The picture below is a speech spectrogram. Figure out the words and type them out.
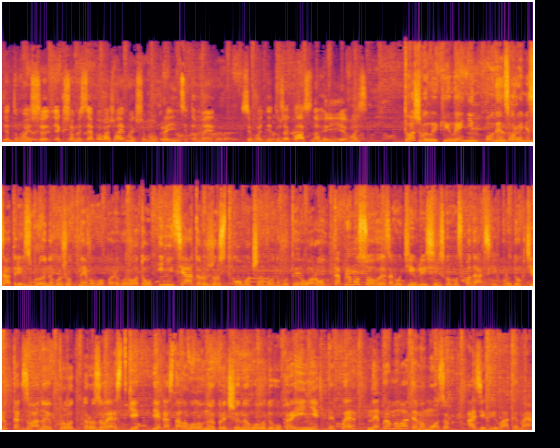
Я думаю, що якщо ми себе поважаємо, якщо ми українці, то ми сьогодні дуже класно гріємось. Тож великий Ленін, один з організаторів збройного жовтневого перевороту, ініціатор жорсткого червоного терору та примусової заготівлі сільськогосподарських продуктів, так званої продрозверстки, яка стала головною причиною голоду в Україні, тепер не промиватиме мозок, а зігріватиме.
